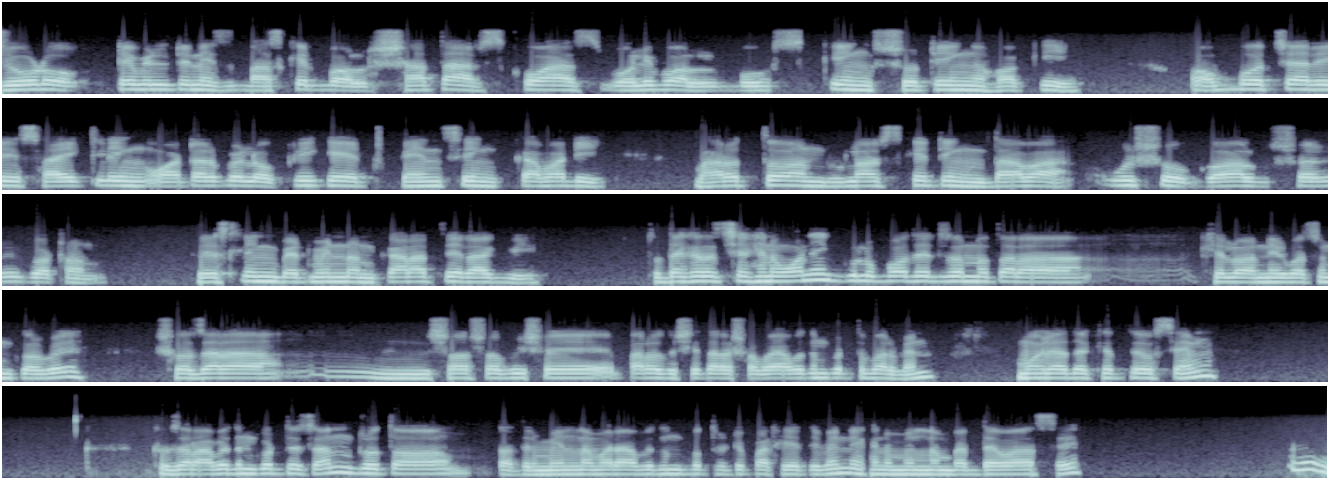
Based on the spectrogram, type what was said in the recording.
judo table tennis basketball সাঁতার squash volleyball boxing shooting hockey অব্যচারী cycling water polo cricket fencing kabaddi ভারোত্তোলন roller skating দাবা, উশু গল্ফ শরীর গঠন রেসলিং ব্যাডমিন্টন কারাতে রাগবি তো দেখা যাচ্ছে এখানে অনেকগুলো পদের জন্য তারা খেলোয়াড় নির্বাচন করবে। সো যারা স্ব বিষয়ে পারদর্শী তারা সবাই আবেদন করতে পারবেন। মহিলাদের ক্ষেত্রেও সেম তো যারা আবেদন করতে চান, দ্রুত তাদের মেল নাম্বারে আবেদনপত্রটি পাঠিয়ে দেবেন। এখানে মেল নাম্বার দেওয়া আছে।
